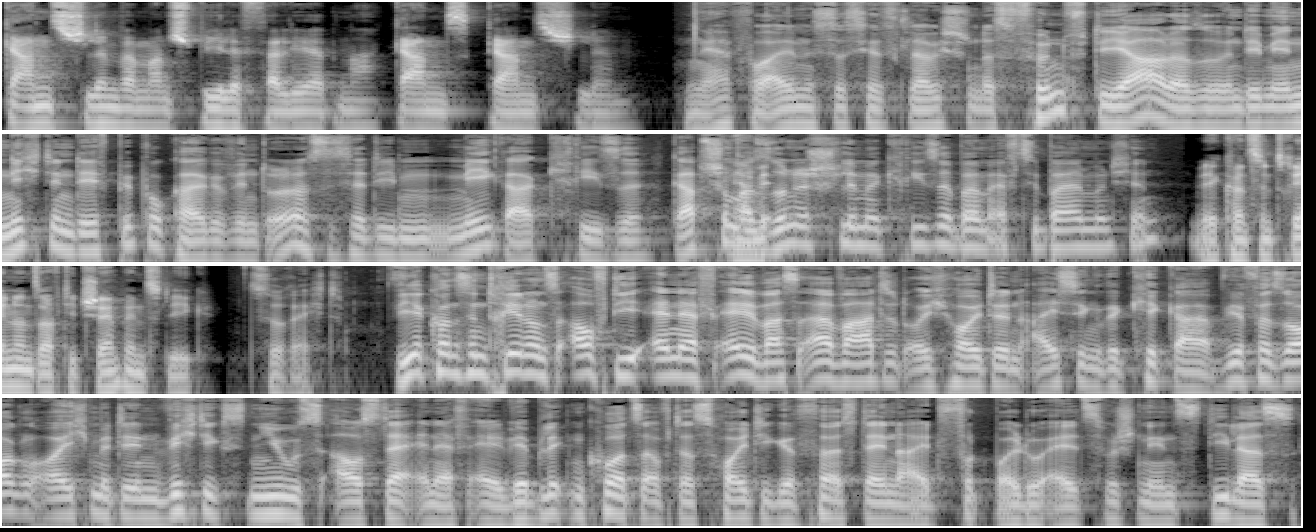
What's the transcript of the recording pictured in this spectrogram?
Ganz schlimm, wenn man Spiele verliert, ne? Ganz, ganz schlimm. Ja, vor allem ist das jetzt, glaube ich, schon das fünfte Jahr oder so, in dem ihr nicht den DFB-Pokal gewinnt, oder? Das ist ja die Megakrise. Gab es schon Ja, mal so eine schlimme Krise beim FC Bayern München? Wir konzentrieren uns auf die Champions League. Zu Recht. Wir konzentrieren uns auf die NFL. Was erwartet euch heute in Icing the Kicker? Wir versorgen euch mit den wichtigsten News aus der NFL. Wir blicken kurz auf das heutige Thursday Night Football Duell zwischen den Steelers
